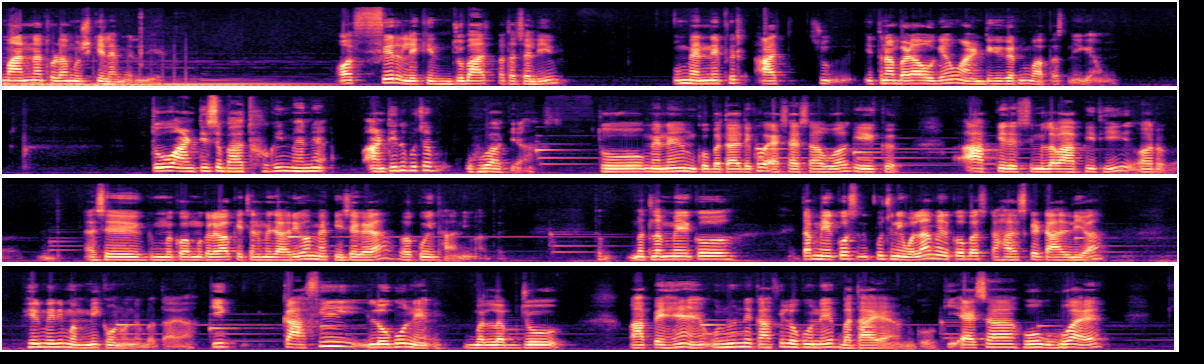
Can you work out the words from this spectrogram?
मानना थोड़ा मुश्किल है मेरे लिए। और फिर लेकिन जो बात पता चली, वो मैंने फिर आज इतना बड़ा हो गया हूँ, आंटी के घर में वापस नहीं गया हूँ। तो आंटी से बात हो गई, मैंने, आंटी ने पूछा, हुआ क्या? तो मैंने उनको बताया, देखो ऐसा ऐसा हुआ कि एक आपके जैसी मतलब आप ही थी और ऐसे मेरे को मेरे को लगा किचन में जा रही हो मैं पीछे गया और कोई था नहीं वहाँ पर तो मतलब मेरे को, तब मेरे को कुछ नहीं बोला, मेरे को बस हंस के टाल दिया। फिर मेरी मम्मी को उन्होंने बताया कि काफ़ी लोगों ने मतलब जो वहाँ पे हैं, उन्होंने काफ़ी लोगों ने बताया है उनको कि ऐसा हो, हुआ है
